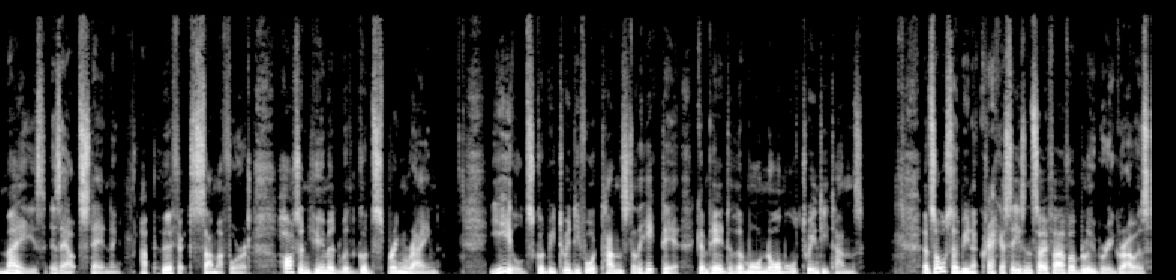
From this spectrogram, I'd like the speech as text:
Maize is outstanding, a perfect summer for it, hot and humid with good spring rain. Yields could be 24 tonnes to the hectare compared to the more normal 20 tonnes. It's also been a cracker season so far for blueberry growers,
